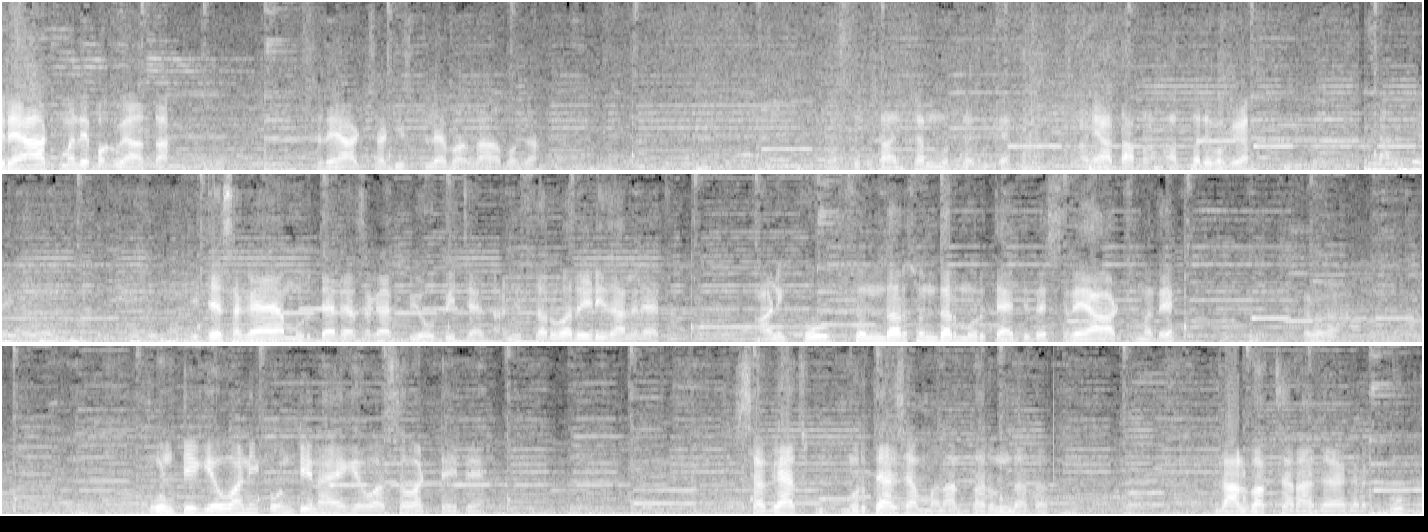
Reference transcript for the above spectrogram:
श्रेया आर्टमध्ये बघूया आता. श्रेया आर्टचा डिस्प्ले बघा बघा. मस्त छान छान मूर्त्या आहेत तिथे आणि आता आपण आतमध्ये बघूया. इथे सगळ्या मूर्त्या त्या सगळ्या पी ओ पीच्या आहेत. आणि सर्व रेडी झालेल्या आहेत. आणि खूप सुंदर सुंदर मूर्त्या आहेत तिथे श्रेया आर्ट्समध्ये बघा. कोणती घेऊ आणि कोणती नाही घेऊ असं वाटतं इथे. सगळ्याच मूर्त्या अशा मनात भरून जातात. लालबागचा राजा वगैरे खूप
